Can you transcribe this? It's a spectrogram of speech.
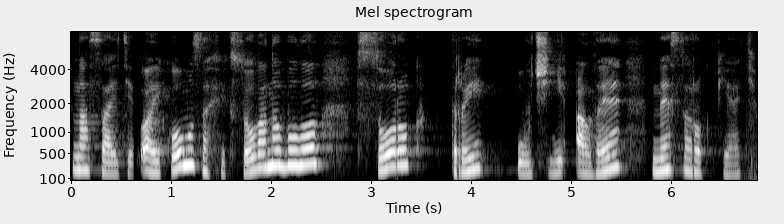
на сайті Айкому зафіксовано було 43 учні, але не 45.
